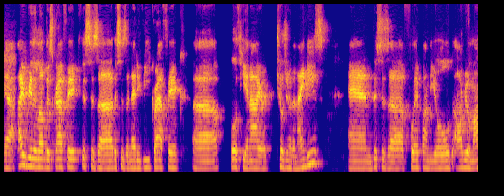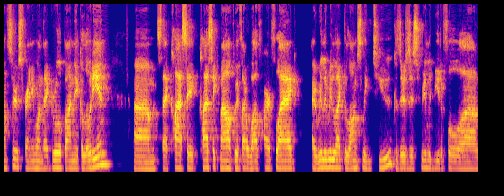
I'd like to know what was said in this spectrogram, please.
Yeah, I really love this graphic. This is a this is an Eddie V graphic. Uh, both he and I are children of the '90s, and this is a flip on the old Real Monsters for anyone that grew up on Nickelodeon. Um, it's that classic classic mouth with our wildfire flag. I really really like the long sleeve too because there's this really beautiful uh,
